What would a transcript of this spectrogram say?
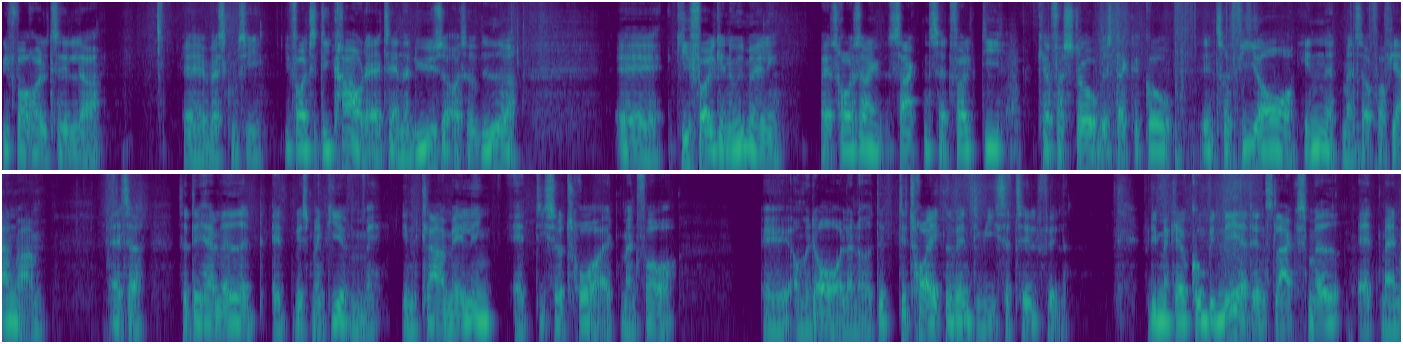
i forhold til at, øh, hvad skal man sige, i forhold til de krav, der er til analyse og så videre. Øh, give folk en udmelding, og jeg tror sagtens, at folk de kan forstå, hvis der kan gå en 3-4 år, inden at man så får fjernvarme. Altså, så det her med, at, at hvis man giver dem en klar melding, at de så tror, at man får øh, om et år eller noget, det, det tror jeg ikke nødvendigvis er tilfældet. Fordi man kan jo kombinere den slags med, at man,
